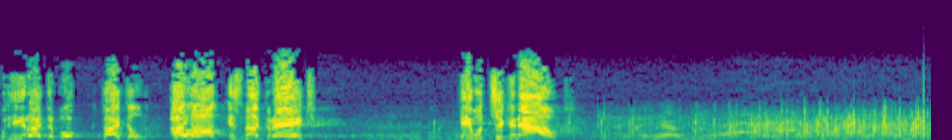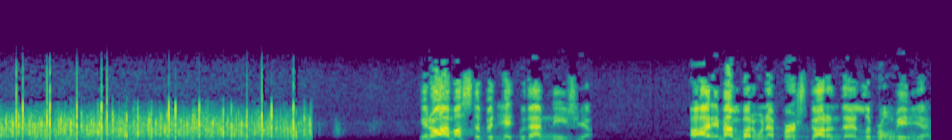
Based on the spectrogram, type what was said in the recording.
Would he write a book titled Allah is not great? He would chicken out. Yeah. You know, I must have been hit with amnesia. I remember when I first got in the liberal media,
